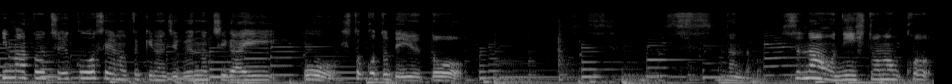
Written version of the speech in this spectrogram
今と中高生の時の自分の違いを一言で言うとなんだろう素直に人のこ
